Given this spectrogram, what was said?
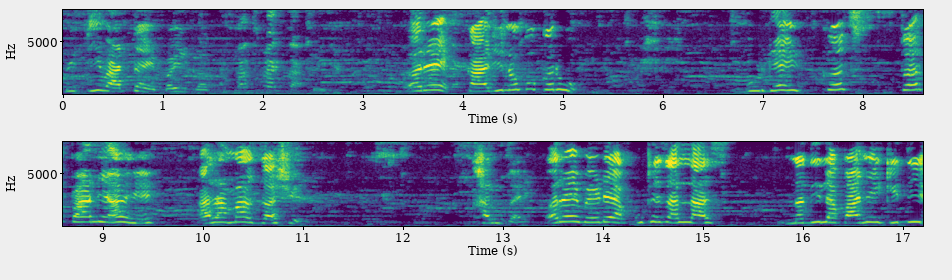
भीती वाटतंय बैल काका. अरे काळजी नको थांबत आहे अरे बेड्या कुठे चाललास? नदीला पाणी किती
